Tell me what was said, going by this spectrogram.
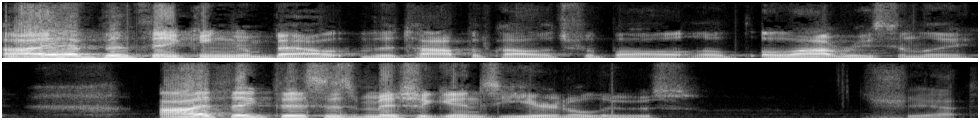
I have been thinking about the top of college football a, a lot recently. I think this is Michigan's year to lose. Shit.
